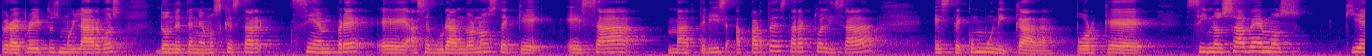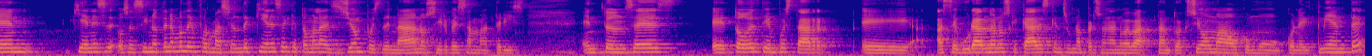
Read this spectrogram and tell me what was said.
pero hay proyectos muy largos donde tenemos que estar siempre eh, asegurándonos de que esa matriz, aparte de estar actualizada, esté comunicada, porque si no sabemos quién, quién es, o sea, si no tenemos la información de quién es el que toma la decisión, pues de nada nos sirve esa matriz. Entonces, eh, todo el tiempo estar eh, asegurándonos que cada vez que entra una persona nueva, tanto Axioma o como con el cliente,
